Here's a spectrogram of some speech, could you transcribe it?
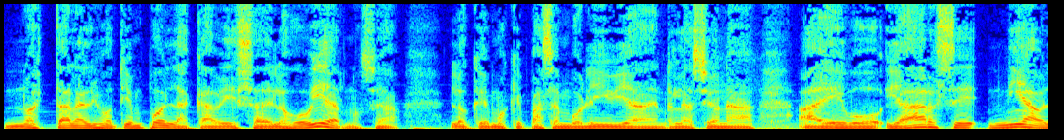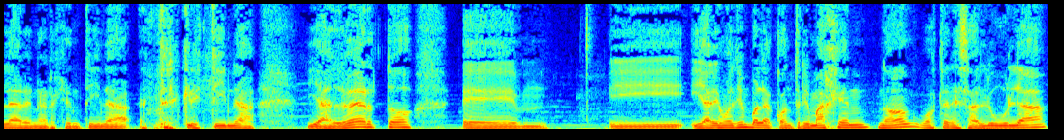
no están al mismo tiempo en la cabeza de los gobiernos. O sea, lo que vemos que pasa en Bolivia en relación a, a Evo y a Arce, ni hablar en Argentina entre Cristina y Alberto. eh, y, y al mismo tiempo la contraimagen, ¿no? Vos tenés a Lula,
